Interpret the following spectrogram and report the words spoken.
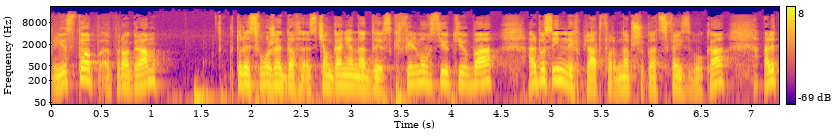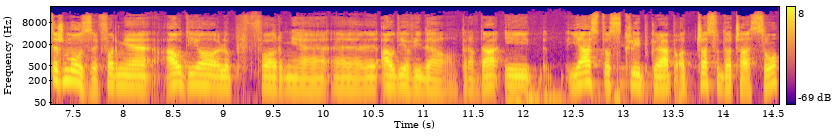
Jest to program, który służy do ściągania na dysk filmów z YouTube'a albo z innych platform, na przykład z Facebooka, ale też muzy w formie audio lub w formie e, audio-wideo, prawda? I ja stosuję ClipGrab od czasu do czasu.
